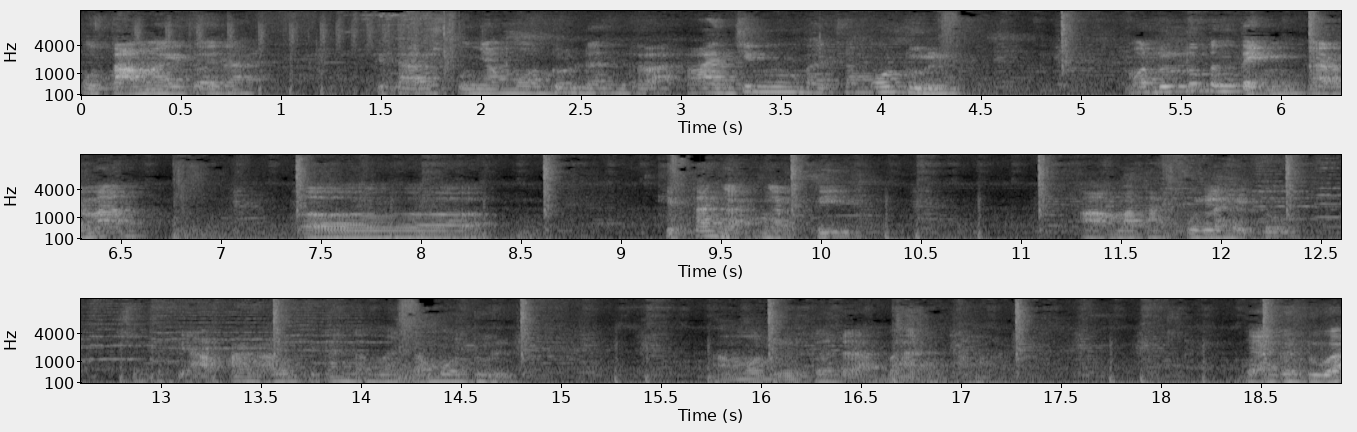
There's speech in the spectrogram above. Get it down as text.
utama itu adalah kita harus punya modul dan rajin membaca modul. Modul itu penting karena uh, kita nggak ngerti uh, mata kuliah itu seperti apa kalau kita nggak baca modul. Nah, modul itu adalah bahan utama. Yang kedua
